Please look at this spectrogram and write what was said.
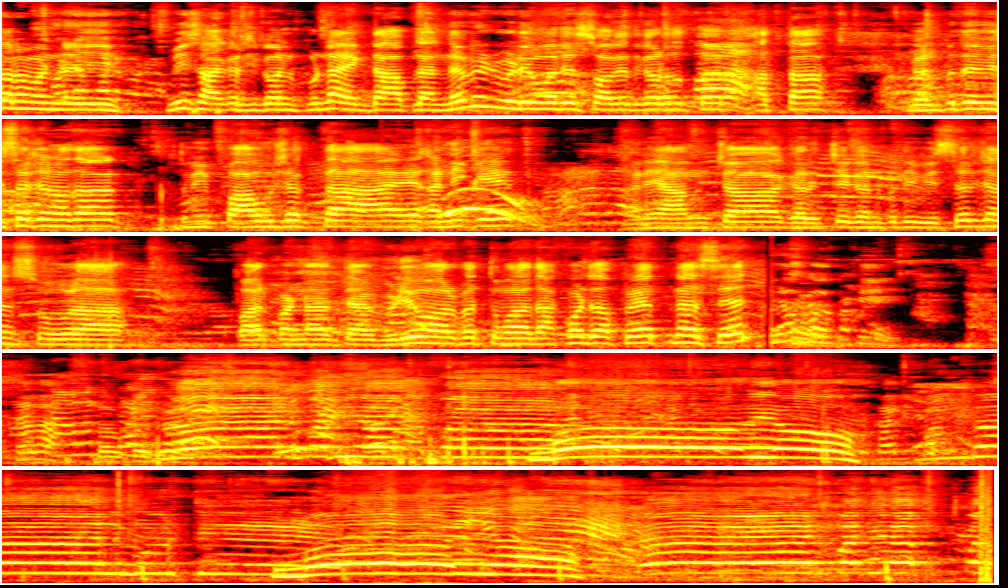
नमस्कार मंडळी मी सागर शिकवण. पुन्हा एकदा आपल्या नवीन व्हिडिओमध्ये स्वागत करतो. तर आता गणपती विसर्जन होता. तुम्ही पाहू शकता आहे अनिकेत आणि आमच्या घरचे गणपती विसर्जन सोहळा पार पडणार. त्या व्हिडिओ मार्फत तुम्हाला दाखवण्याचा प्रयत्न असेल. मोर्यो. मंगल मूर्ती मोर्या. गणपती बाप्पा.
